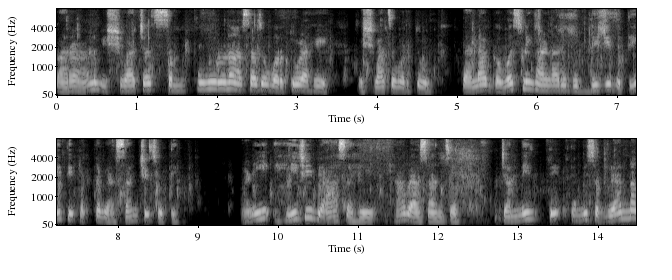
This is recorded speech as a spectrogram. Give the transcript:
कारण विश्वाच्या संपूर्ण असा जो वर्तुळ आहे विश्वाचं वर्तुळ त्याला गवसणी घालणारी बुद्धी जी होती ती फक्त व्यासांचीच होती. आणि ही जी व्यास आहे ह्या व्यासांचं ज्यांनी ते त्यांनी सगळ्यांना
